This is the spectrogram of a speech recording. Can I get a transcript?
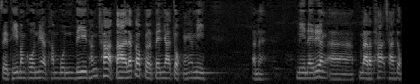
เศรษฐีบางคนเนี่ยทำบุญดีทั้งชาติตายแล้วก็เกิดเป็นยาจกอย่างเงี้ยมีอันไหน มีในเรื่องอนารทะชาดก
